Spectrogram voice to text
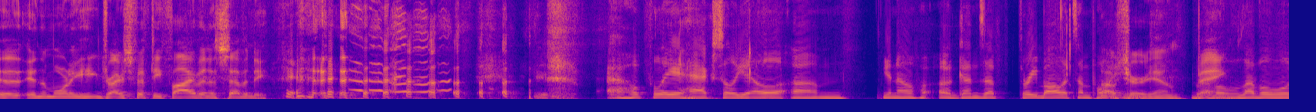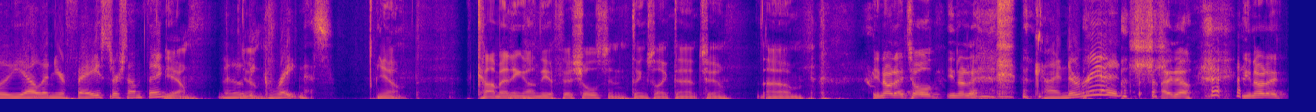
uh, in the morning. He drives 55 and a 70. Uh, hopefully, Hacks will yell, um, you know, a guns up three ball at some point. Oh, sure, yeah. Bang. Level, level will yell in your face or something. Yeah. And it'll Yeah. be greatness. Yeah. Commenting on the officials and things like that too. Um, you know what I told? You know what Kind of rich. I know. You know what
